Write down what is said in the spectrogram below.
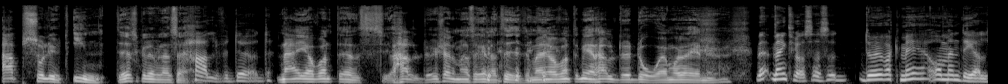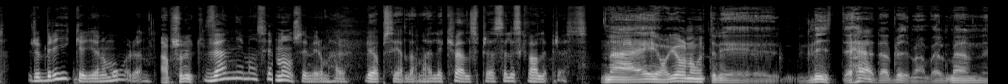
Absolut inte skulle jag vilja säga. Halvdöd? Nej, jag var inte ens, halvdöd känner man sig hela tiden, men jag var inte mer halvdöd då än vad jag är nu. Men, men Claes, alltså, du har ju varit med om en del rubriker genom åren. Absolut. Vänjer man sig någonsin vid de här löpsedlarna eller kvällspress eller skvallerpress? Nej, jag gör nog inte det. Lite härdad blir man väl, men eh,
